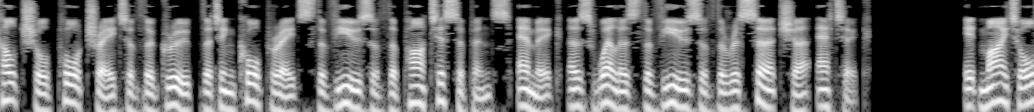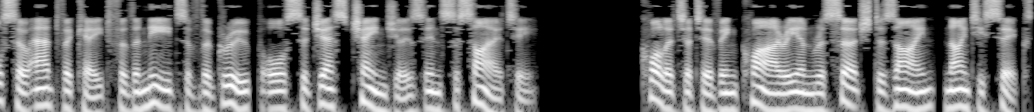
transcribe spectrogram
cultural portrait of the group that incorporates the views of the participants as well as the views of the researcher It might also advocate for the needs of the group or suggest changes in society. Qualitative Inquiry and Research Design, 96.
